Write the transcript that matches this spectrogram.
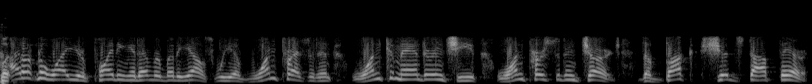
But- I don't know why you're pointing at everybody else. We have one president, one commander in chief, one person in charge. The buck should stop there.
